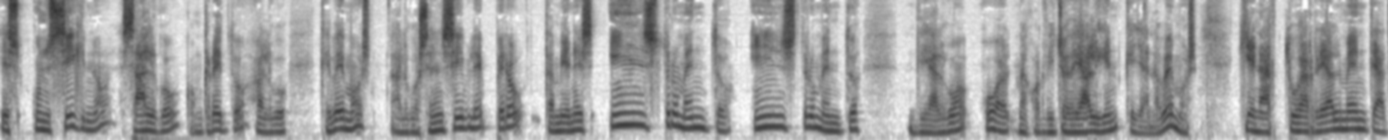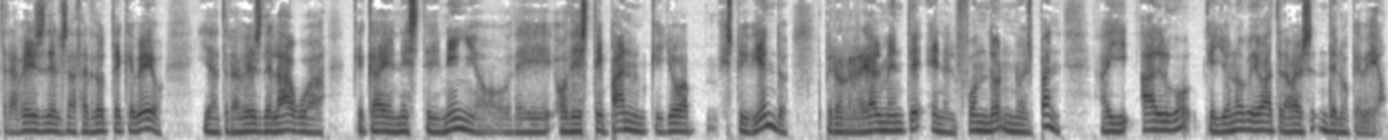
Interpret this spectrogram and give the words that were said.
es un signo, es algo concreto, algo que vemos, algo sensible, pero también es instrumento, instrumento de algo, o mejor dicho, de alguien que ya no vemos. Quien actúa realmente a través del sacerdote que veo y a través del agua que cae en este niño o de, o de este pan que yo estoy viendo, pero realmente en el fondo no es pan. Hay algo que yo no veo a través de lo que veo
